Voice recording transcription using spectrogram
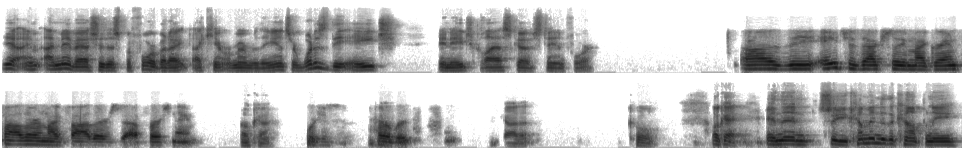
Yeah, I, I may have asked you this before, but I, I can't remember the answer. What does the H in H Glasgow stand for? Uh, the H is actually my grandfather and my father's uh, first name, Okay, which is Herbert. got it. Cool. Okay, and then so you come into the company.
